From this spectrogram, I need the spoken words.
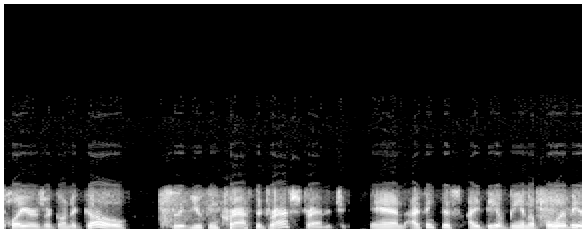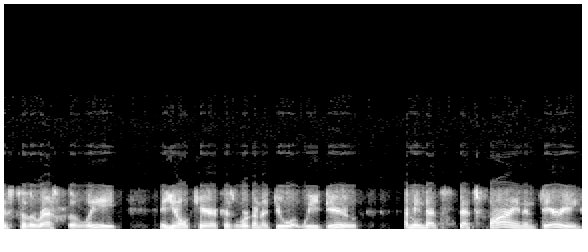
players are going to go so that you can craft a draft strategy. And I think this idea of being oblivious to the rest of the league and you don't care because we're going to do what we do. I mean, that's that's fine in theory,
